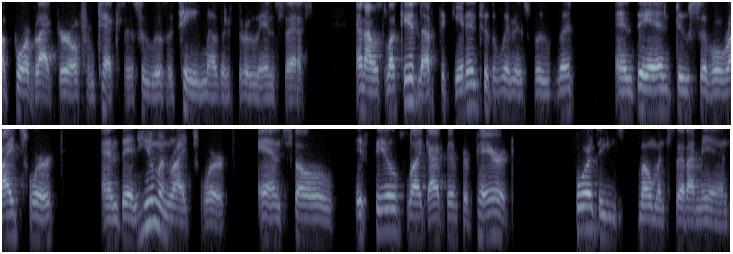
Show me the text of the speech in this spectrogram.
a poor black girl from Texas who was a teen mother through incest. And I was lucky enough to get into the women's movement and then do civil rights work and then human rights work. And so it feels like I've been prepared for these moments that I'm in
